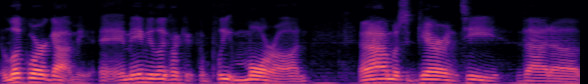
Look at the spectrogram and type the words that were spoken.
Look where it got me. It made me look like a complete moron. And I almost guarantee that uh,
